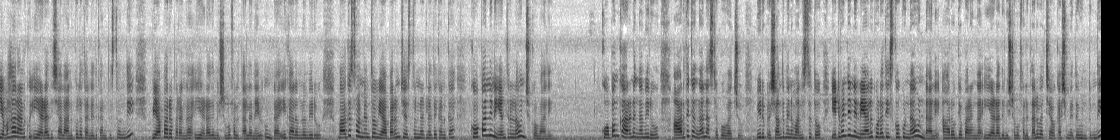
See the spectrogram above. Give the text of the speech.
వ్యవహారాలకు ఈ ఏడాది చాలా అనుకూలత అనేది కనిపిస్తుంది. వ్యాపార పరంగా ఈ ఏడాది మిశ్రమ ఫలితాలు అనేవి ఉంటాయి. ఈ కాలంలో మీరు భాగస్వామ్యంతో వ్యాపారం చేస్తున్నట్లయితే కనుక కోపాన్ని నియంత్రణలో ఉంచుకోవాలి. కోపం కారణంగా మీరు ఆర్థికంగా నష్టపోవచ్చు. మీరు ప్రశాంతమైన మనస్సుతో ఎటువంటి నిర్ణయాలు కూడా తీసుకోకుండా ఉండాలి. ఆరోగ్యపరంగా ఈ ఏడాది మిశ్రమ ఫలితాలు వచ్చే అవకాశం అయితే ఉంటుంది.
